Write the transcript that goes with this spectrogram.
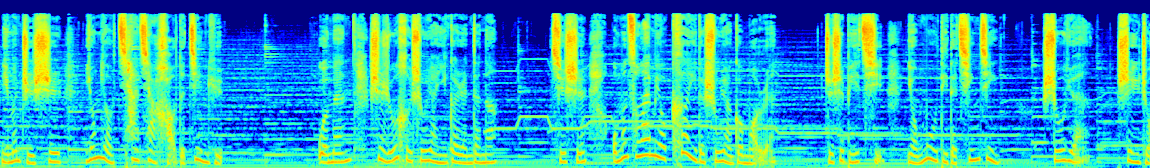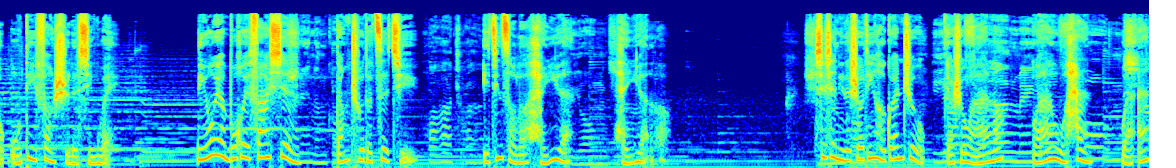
你们只是拥有恰恰好的境遇。我们是如何疏远一个人的呢？其实我们从来没有刻意的疏远过某人，只是比起有目的的亲近，疏远。是一种无的放矢的行为，你永远不会发现，当初的自己已经走了很远很远了。谢谢你的收听和关注，要说晚安了，晚安武汉，晚安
